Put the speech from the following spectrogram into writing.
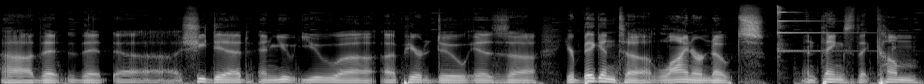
uh, that that uh, she did and you you uh, appear to do is uh, you're big into liner notes and things that come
